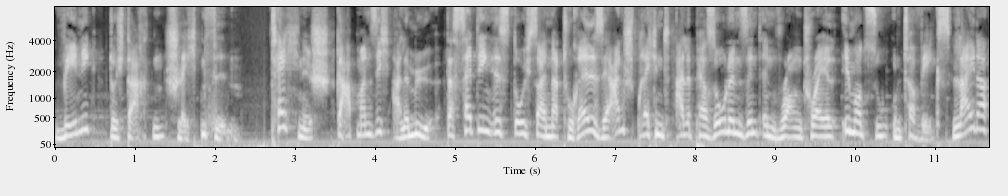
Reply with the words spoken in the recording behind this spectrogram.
wenig durchdachten, schlechten Film. Technisch gab man sich alle Mühe. Das Setting ist durch sein Naturell sehr ansprechend. Alle Personen sind in Wrong Trail immerzu unterwegs. Leider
